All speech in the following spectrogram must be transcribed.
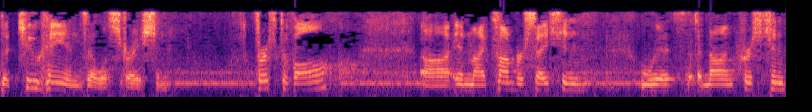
the two hands illustration. First of all, uh, in my conversation with a non Christian,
